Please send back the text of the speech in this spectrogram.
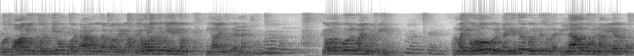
ஒரு சுவாமிக்கு ஒரு தீபம் போட்டால் அவங்க கர்மா கழியும். அப்போ எவ்வளோ தீபம் எரியும் நீங்கள் வாங்கி கொடுக்குற என்ன? எவ்வளோ கோவில் வாங்கி கொடுப்பீங்க? அந்த மாதிரி எவ்வளோ கோவில் நான் இருக்கிற கோயிலுக்கு சொல்ல இல்லாத கோவில் நிறைய இருக்கும்.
